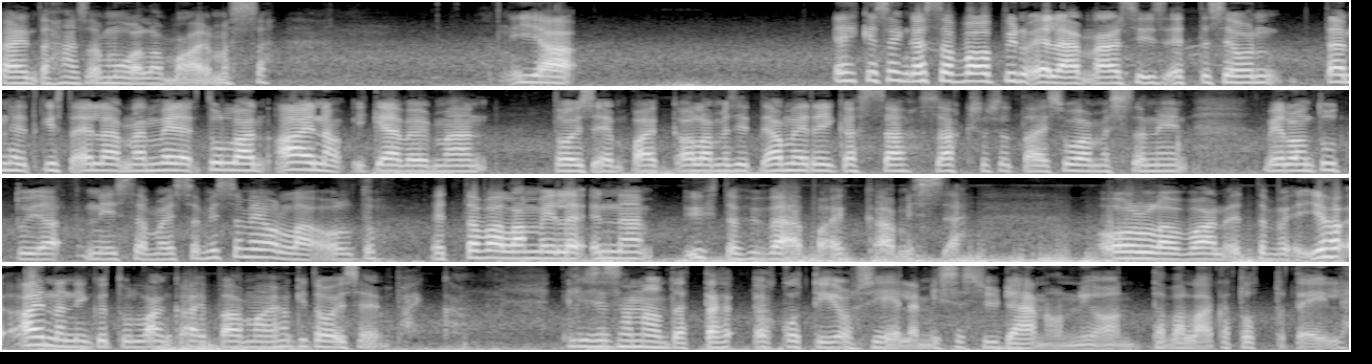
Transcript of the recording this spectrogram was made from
päin tahansa muualla maailmassa. Ja ehkä sen kanssa vaan oppinut elämään siis, että se on tämänhetkistä elämää. Me tullaan aina ikävöimään toiseen paikkaan. Ollaan me sitten Amerikassa, Saksassa tai Suomessa, niin meillä on tuttuja niissä maissa, missä me ollaan oltu. Että tavallaan meillä ei enää yhtä hyvää paikkaa, missä olla, vaan että me aina niin tullaan kaipaamaan johonkin toiseen paikkaan. Eli se sanonta, että koti on siellä, missä sydän on, niin on tavallaan aika totta teille.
